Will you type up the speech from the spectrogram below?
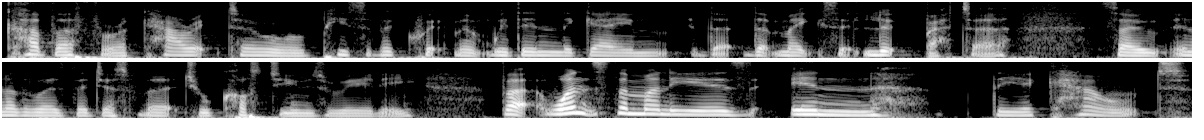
cover for a character or a piece of equipment within the game that, that makes it look better. So, in other words, they're just virtual costumes, really. But once the money is in the account,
